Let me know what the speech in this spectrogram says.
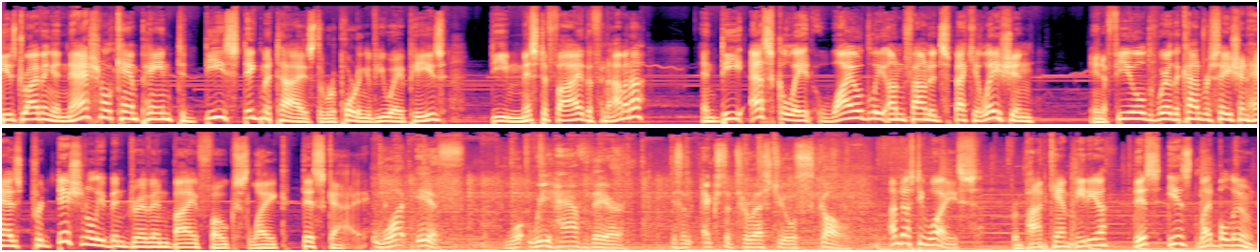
he is driving a national campaign to destigmatize the reporting of UAPs, demystify the phenomena, and de escalate wildly unfounded speculation in a field where the conversation has traditionally been driven by folks like this guy. What if what we have there is an extraterrestrial skull? I'm Dusty Weiss from PodCamp Media. This is Lead Balloon,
